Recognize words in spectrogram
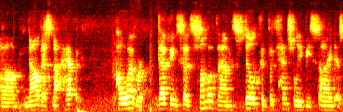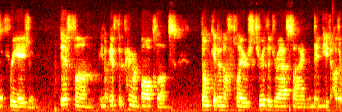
um, now that's not happening. However, that being said, some of them still could potentially be signed as a free agent if um, you know if the parent ball clubs don't get enough players through the draft sign, and they need other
